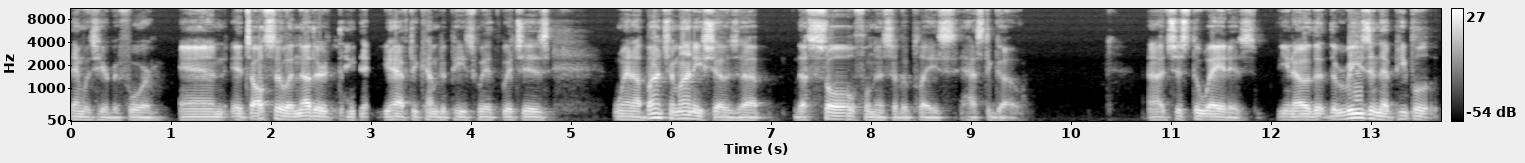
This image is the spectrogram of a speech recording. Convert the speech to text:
than was here before. And it's also another thing that you have to come to peace with, which is when a bunch of money shows up, the soulfulness of a place has to go. Uh, it's just the way it is. You know, the, the reason that people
